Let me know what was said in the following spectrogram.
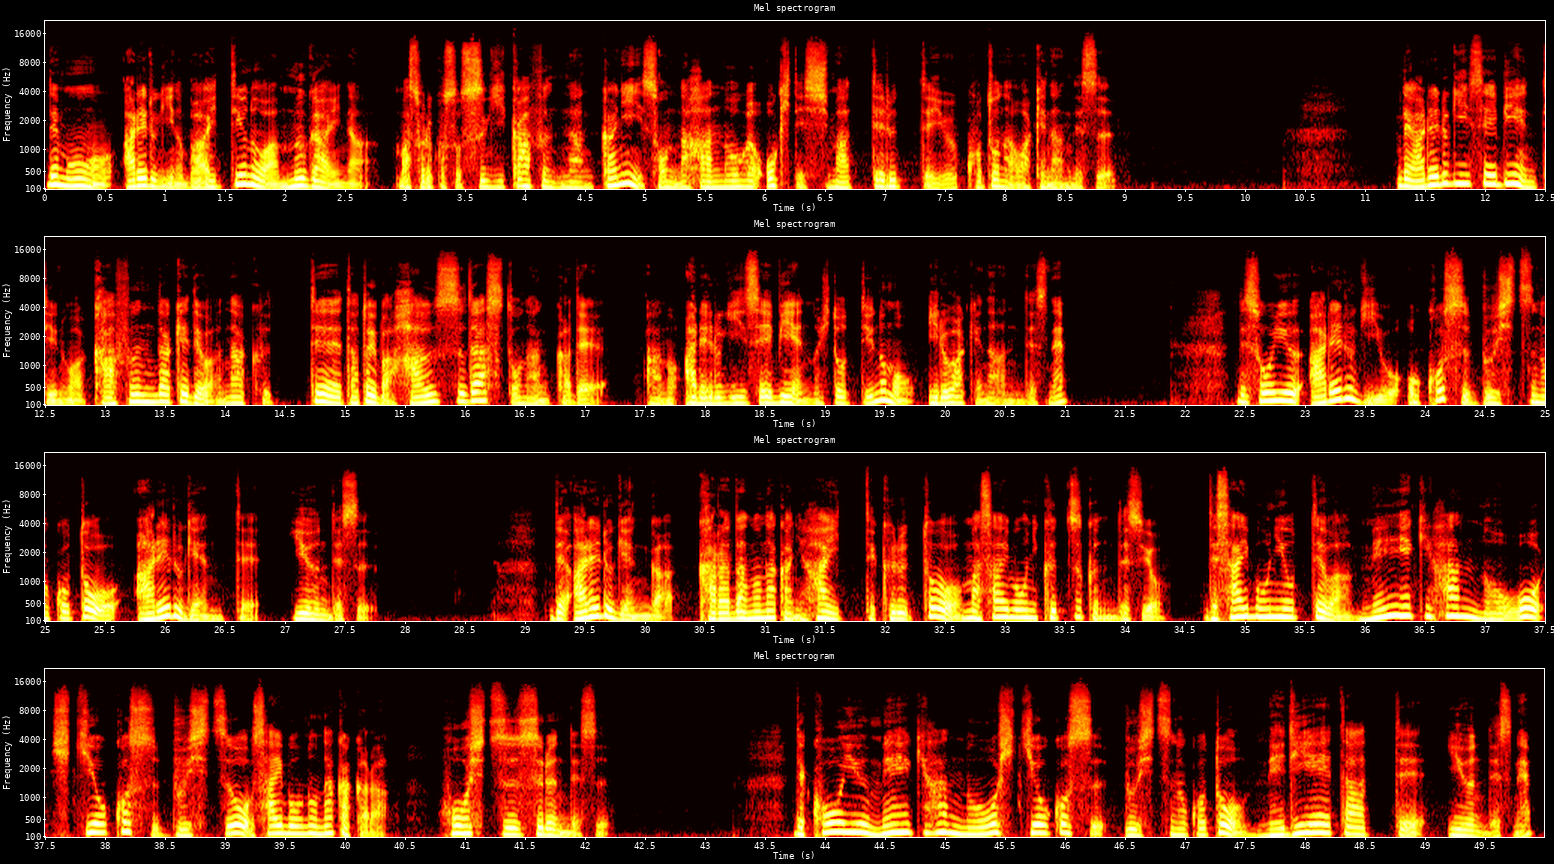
でも、アレルギーの場合っていうのは無害な、まあそれこそスギ花粉なんかにそんな反応が起きてしまってるっていうことなわけなんです。で、アレルギー性鼻炎っていうのは花粉だけではなくって、例えばハウスダストなんかで、あの、アレルギー性鼻炎の人っていうのもいるわけなんですね。で、そういうアレルギーを起こす物質のことをアレルゲンって言うんです。で、アレルゲンが体の中に入ってくると、まあ、細胞にくっつくんですよ。で、細胞によっては免疫反応を引き起こす物質を細胞の中から放出するんです。で、こういう免疫反応を引き起こす物質のことをメディエーターって言うんですね。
